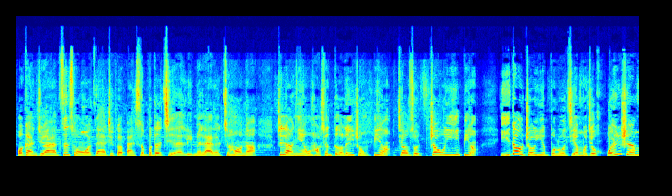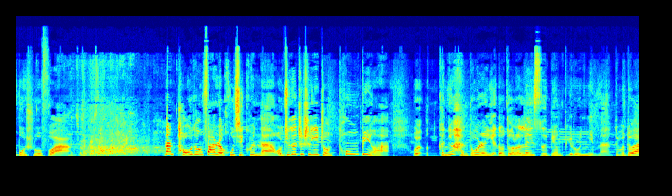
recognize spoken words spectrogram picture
我感觉啊，自从我在这个百思不得解里面来了之后呢，这两年我好像得了一种病，叫做周一病。一到周一不录节目就浑身不舒服啊，那头疼发热、呼吸困难，我觉得这是一种通病啊。我肯定很多人也都得了类似病，比如你们，对不对？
